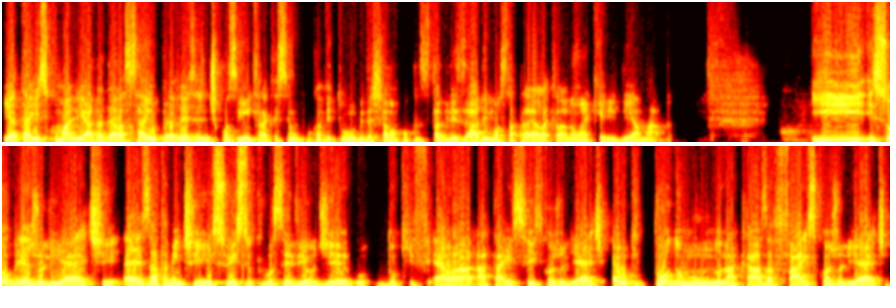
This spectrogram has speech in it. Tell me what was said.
E a Thaís, como aliada dela, saiu para ver se a gente conseguir enfraquecer um pouco a Vitube, deixar ela um pouco desestabilizada e mostrar para ela que ela não é querida e amada. E, e, sobre a Juliette, é exatamente isso. Isso que você viu, Diego, do que ela, a Thaís fez com a Juliette, é o que todo mundo na casa faz com a Juliette,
